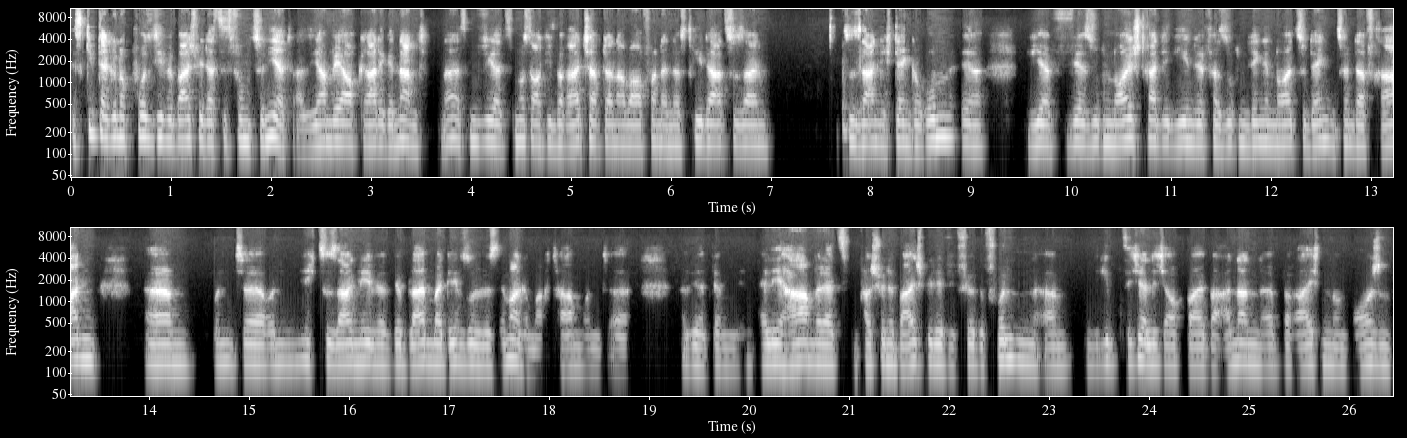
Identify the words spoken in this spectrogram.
es gibt ja genug positive Beispiele, dass es funktioniert. Also die haben wir ja auch gerade genannt. Ne? Es muss, jetzt muss auch die Bereitschaft dann aber auch von der Industrie da zu sein, zu sagen, ich denke um, wir, wir suchen neue Strategien, wir versuchen Dinge neu zu denken, zu hinterfragen ähm, und, äh, und nicht zu sagen, nee, wir, wir bleiben bei dem, so wie wir es immer gemacht haben. Und äh, also im LEH haben wir jetzt ein paar schöne Beispiele für gefunden. Ähm, die gibt es sicherlich auch bei, bei anderen äh, Bereichen und Branchen.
